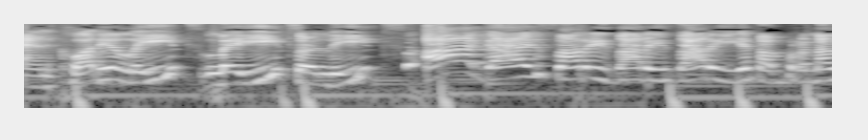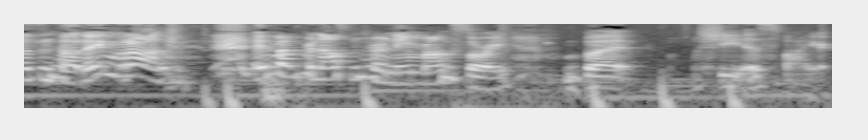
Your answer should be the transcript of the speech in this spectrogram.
And Claudia Leitz, Leitz or Leitz ah guys sorry sorry sorry if I'm pronouncing her name wrong. If I'm pronouncing her name wrong sorry. But she is fire.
